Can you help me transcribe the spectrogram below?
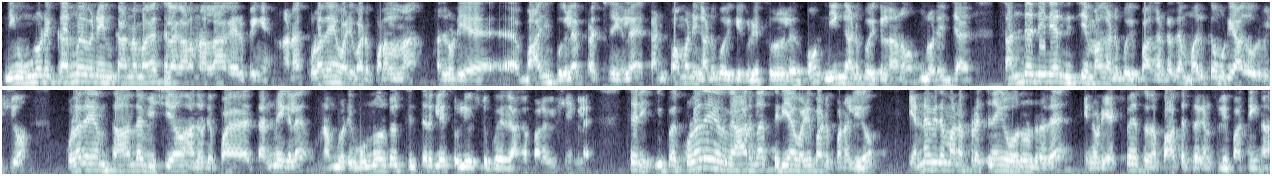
நீங்க உங்களுடைய கர்ம வினையின் காரணமாக சில காலம் நல்லாக இருப்பீங்க. ஆனா குலதெய்வ வழிபாடு பண்ணலன்னா அதனுடைய பாதிப்புகளை பிரச்சனைகளை கன்ஃபார்மா நீங்க அனுபவிக்கக்கூடிய சூழல் இருக்கும். நீங்க அனுபவிக்கலாலும் உங்களுடைய ஜ- சந்ததியினர் நிச்சயமாக அனுபவிப்பாங்கன்றதை மறுக்க முடியாத ஒரு விஷயம். குலதெய்வம் சார்ந்த விஷயம் அதனுடைய ப தன்மைகளை நம்மளுடைய முன்னோர்கள் சித்தர்களே சொல்லி வச்சுட்டு போயிருக்காங்க பல விஷயங்களை. சரி இப்ப குலதெய்வம் யாரெல்லாம் சரியா வழிபாடு பண்ணலையோ என்ன விதமான பிரச்சனைகள் வரும்ன்றத என்னுடைய எக்ஸ்பீரியன்ஸ் நான் பார்த்துட்டு இருக்கேன்னு சொல்லி பார்த்தீங்கன்னா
